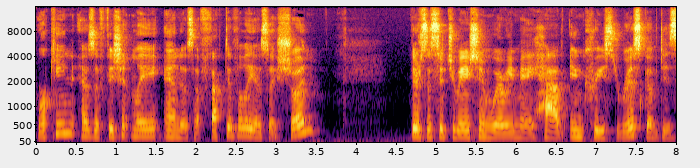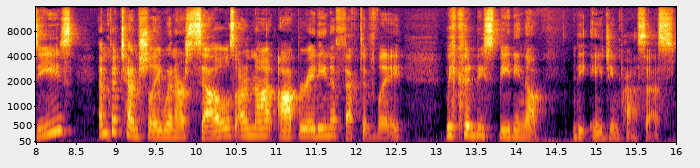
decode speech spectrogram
working as efficiently and as effectively as they should. There's a situation where we may have increased risk of disease, and potentially when our cells are not operating effectively, we could be speeding up the aging process.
